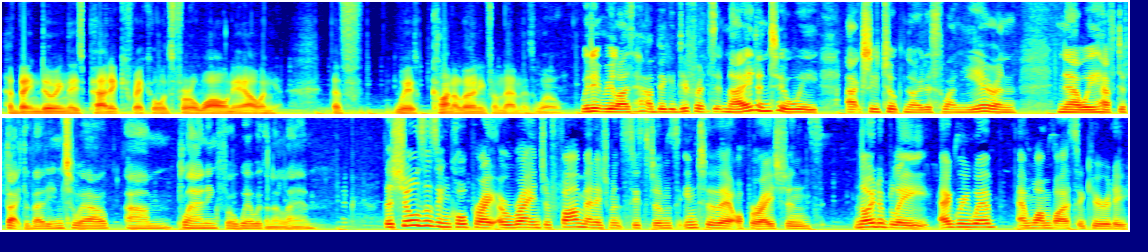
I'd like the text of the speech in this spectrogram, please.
have been doing these paddock records for a while now and we're kind of learning from them as well. We didn't realise how big a difference it made until we actually took notice one year and now we have to factor that into our um, planning for where we're going to land. The Scholeses incorporate a range of farm management systems into their operations, notably AgriWebb and One Biosecurity.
